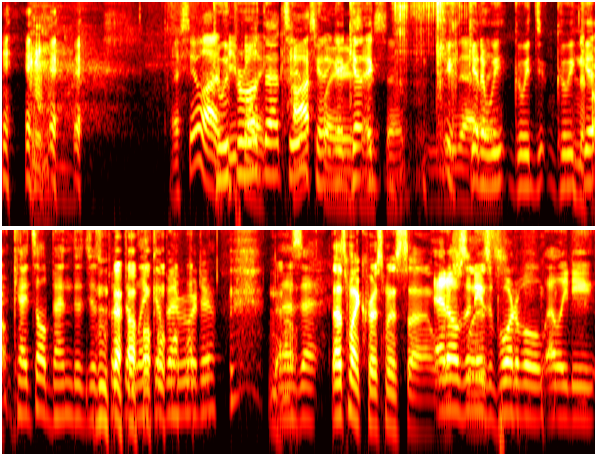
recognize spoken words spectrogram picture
I see a lot Can of we people promote like that too? Can- cosplayers can- and stuff do that, Can like- we? Can we? do- Can we No. get? Can I tell Ben to just put the link up everywhere too? No, That's it. that's my Christmas. Uh, Ed wish also needs a portable LED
